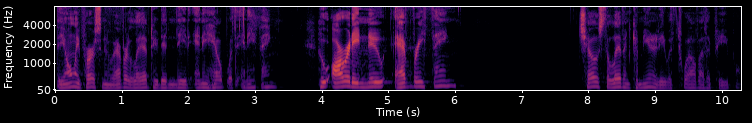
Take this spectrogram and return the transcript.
The only person who ever lived who didn't need any help with anything, who already knew everything, chose to live in community with 12 other people.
